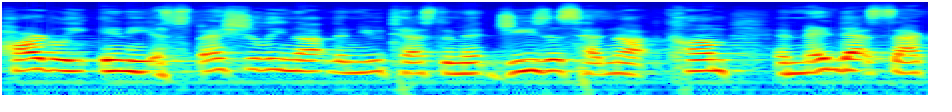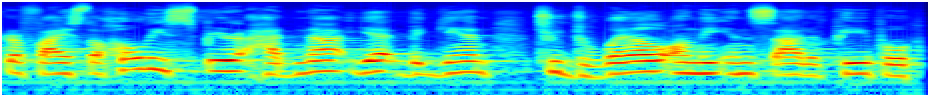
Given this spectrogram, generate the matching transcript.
hardly any, especially not the New Testament. Jesus had not come and made that sacrifice. The Holy Spirit had not yet began to dwell on the inside of people.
